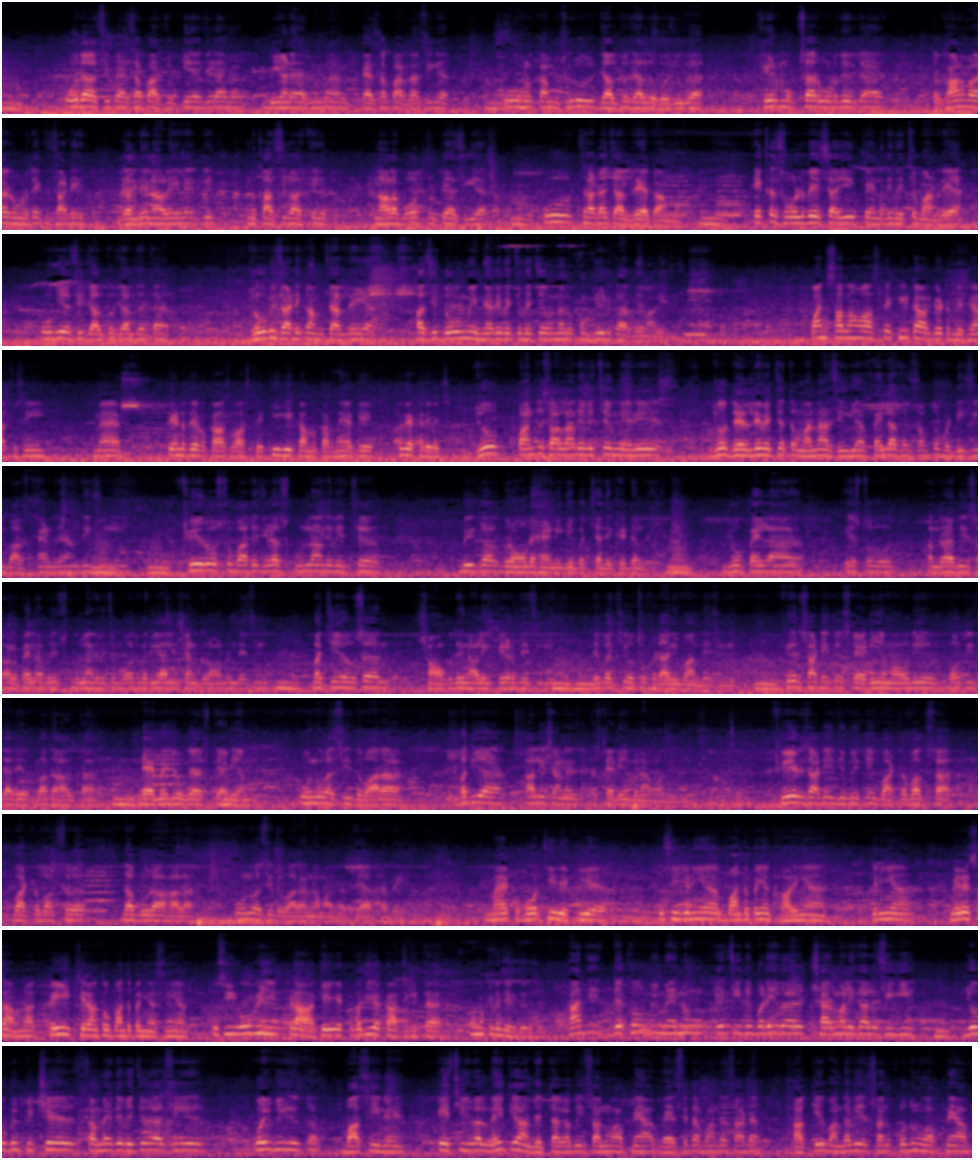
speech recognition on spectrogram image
ਉਹਦਾ ਅਸੀਂ ਪੈਸਾ ਭਰ ਚੁੱਕੇ ਆ ਜਿਹੜਾ ਬੀਐਨਆਰ ਨੂੰ ਪੈਸਾ ਭਰਦਾ ਸੀਗਾ। ਉਹ ਹੁਣ ਕੰਮ ਸ਼ੁਰੂ ਜਲਦ ਤੋਂ ਜਲਦ ਹੋ ਜਾਊਗਾ। ਫਿਰ ਮੁਕਤਸਰ ਰੋਡ ਦੇ ਵਿੱਚ ਤਰਖਾਣ ਵਾਲਾ ਰੋਡ ਤੇ ਇੱਕ ਸਾਡੇ ਗੰਦੇ ਨਾਲੇ ਦੀ ਨਿਕਾਸੀ ਵਾਸਤੇ ਨਾਲਾ ਬਹੁਤ ਟੁੱਟਿਆ ਸੀਗਾ ਉਹ ਸਾਡਾ ਚੱਲ ਰਿਹਾ ਕੰਮ। ਇੱਕ ਸੋਲਡਵੇਸ ਆ ਜੀ ਪਿੰਡ ਦੇ ਵਿੱਚ ਬਣ ਰਿਹਾ। ਉਹ ਵੀ ਅਸੀਂ ਜਲਦ ਤੋਂ ਜਲਦ ਤਾਂ ਜੋ ਵੀ ਸਾਡੇ ਕੰਮ ਚੱਲ ਰਹੇ ਆ ਅਸੀਂ 2 ਮਹੀਨਿਆਂ ਦੇ ਵਿੱਚ ਵਿੱਚ ਉਹਨਾਂ ਨੂੰ ਕੰਪਲੀਟ ਕਰ ਦੇਵਾਂਗੇ ਜੀ। 5 ਸਾਲਾਂ ਵਾਸਤੇ ਕੀ ਟਾਰਗੇਟ ਮਿਲਿਆ ਤੁਸੀਂ? ਮੈਂ ਪਿੰਡ ਦੇ ਵਿਕਾਸ ਵਾਸਤੇ ਕੀ ਕੀ ਕੰਮ ਕਰਨੇ ਅੱਗੇ ਭਵਿੱਖ ਦੇ ਵਿੱਚ? ਜੋ 5 ਸਾਲਾਂ ਦੇ ਵਿੱਚ ਮੇਰੇ ਜੋ ਦਿਲ ਦੇ ਵਿੱਚ ਤਮੰਨਾ ਸੀਗੀਆਂ ਪਹਿਲਾਂ ਤਾਂ ਸਭ ਤੋਂ ਵੱਡੀ ਸੀ ਬੱਸ ਸਟੈਂਡ ਜਾਣ ਦੀ ਸੀ। ਫਿਰ ਉਸ ਤੋਂ ਬਾਅਦ ਜਿਹੜਾ ਸਕੂਲਾਂ ਦੇ ਵਿੱਚ ਵੀ ਗਰਾਊਂਡ ਹੈ ਨਹੀਂ ਜੀ ਬੱਚਿਆਂ ਦੇ ਖੇਡਣ ਲਈ। ਜੋ ਪਹਿਲਾਂ ਇਸ ਤੋਂ 15-20 ਸਾਲ ਪਹਿਲਾਂ ਵੀ ਸਕੂਲਾਂ ਦੇ ਵਿੱਚ ਬਹੁਤ ਵਧੀਆ ਆਲੀਸ਼ਾਨ ਗਰਾਊਂਡ ਹੁੰਦੇ ਸੀ। ਬੱਚੇ ਉਸ ਸ਼ੌਂਕ ਦੇ ਨਾਲ ਹੀ ਖੇਡਦੇ ਹੂੰ। ਤੇ ਬੱਚੇ ਉੱਥੋਂ ਖਿਡਾਰੀ ਬਣਦੇ ਹੂੰ। ਫਿਰ ਸਾਡੇ ਇੱਕ ਸਟੇਡੀਅਮ ਆ ਉਹਦੀ ਬਹੁਤ ਹੀ ਜ਼ਿਆਦਾ ਵੱਧ ਹਾਲਤ ਆ। ਡੈਮੇਜ ਹੋ ਗਿਆ ਸਟੇਡੀਅਮ। ਉਹਨੂੰ ਅਸੀਂ ਦੁਬਾਰਾ ਵਧੀਆ ਆਲੀਸ਼ਾਨ ਸਟੇਡੀਅਮ ਬਣਾਵਾਂਗੇ ਜੀ। ਫਿਰ ਸਾਡੇ ਜਿਵੇਂ ਕਿ ਵਾਟਰ ਬਾਕਸ ਆ ਵਾਟਰ ਬਾਕਸ ਦਾ ਬੁਰਾ ਹਾਲ ਆ ਉਹਨੂੰ ਅਸੀਂ ਦੁਬਾਰਾ ਨਵਾਂ ਤਿਆਰ ਕਰ ਰਹੇ ਹਾਂ। ਮੈਂ ਇੱਕ ਹੋਰ ਚੀਜ਼ ਦੇਖੀ ਹੈ, ਤੁਸੀਂ ਜਿਹੜੀਆਂ ਬੰਦ ਪਈਆਂ ਖਾਲੀਆਂ, ਜਿਹੜੀਆਂ ਮੇਰੇ ਹਿਸਾਬ ਨਾਲ ਕਈ ਚਿਰਾਂ ਤੋਂ ਬੰਦ ਪਈਆਂ ਸੀਗੀਆਂ, ਤੁਸੀਂ ਉਹ ਵੀ ਕਢਾ ਕੇ ਇੱਕ ਵਧੀਆ ਕਾਰਜ ਕੀਤਾ ਉਹਨੂੰ ਕਿਵੇਂ ਦੇਖਦੇ ਹੋ ਤੁਸੀਂ? ਹਾਂਜੀ, ਦੇਖੋ ਵੀ ਮੈਨੂੰ ਇਹ ਚੀਜ਼ ਦੀ ਬੜੀ ਵ- ਸ਼ਰਮ ਵਾਲੀ ਗੱਲ ਸੀਗੀ, ਜੋ ਵੀ ਪਿੱਛੇ ਸਮੇਂ ਦੇ ਵਿੱਚ ਅਸੀਂ ਕੋਈ ਵੀ ਵਾਸੀ ਨੇ ਇਸ ਚੀਜ਼ ਵੱਲ ਨਹੀਂ ਧਿਆਨ ਦਿੱਤਾਗਾ ਵੀ ਸਾਨੂੰ ਆਪਣੇ ਆਪ ਵੈਸੇ ਤਾਂ ਬੰਦਾ ਸਾਡਾ ਹੱਕ ਇਹ ਬੰਦਾ ਵੀ ਸਾਨੂੰ ਖੁਦ ਨੂੰ ਆਪਣੇ ਆਪ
